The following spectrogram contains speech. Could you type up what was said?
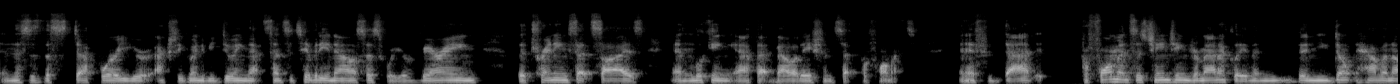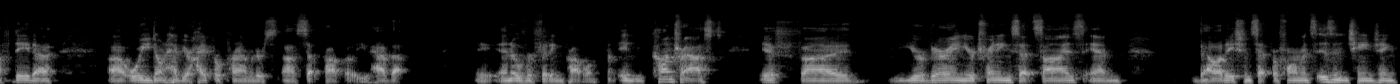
and this is the step where you're actually going to be doing that sensitivity analysis where you're varying the training set size and looking at that validation set performance. And if that performance is changing dramatically, then, then you don't have enough data uh, or you don't have your hyperparameters uh, set properly. You have that an overfitting problem. In contrast, if uh, you're varying your training set size and validation set performance isn't changing,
